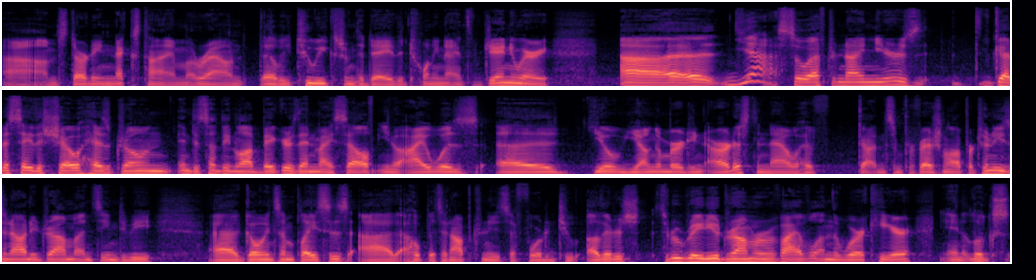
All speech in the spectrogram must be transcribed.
um, starting next time around, that'll be two weeks from today, the 29th of January. Uh, yeah, so after nine years, got to say the show has grown into something a lot bigger than myself. You know, I was a you know, young emerging artist and now have gotten some professional opportunities in audio drama and seem to be uh, going some places. Uh, I hope it's an opportunity that's afforded to others through Radio Drama Revival and the work here. And it looks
